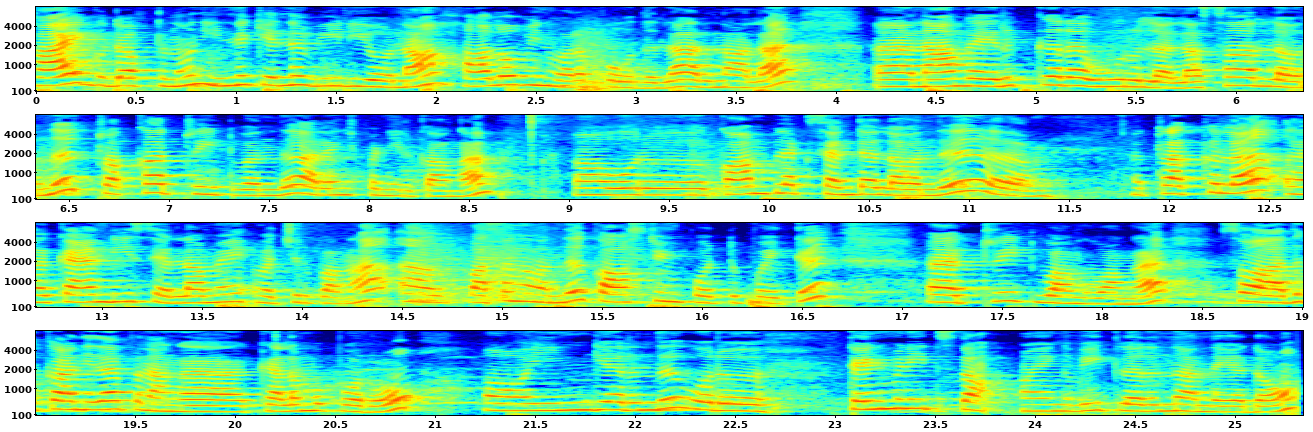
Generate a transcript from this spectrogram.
ஹாய் குட் ஆஃப்டர்நூன் இன்றைக்கி என்ன வீடியோனா ஹாலோவின் வரப்போகுதுல்ல அதனால நாங்கள் இருக்கிற ஊரில் லசாலில் வந்து ட்ரக்கா ட்ரீட் வந்து அரேஞ்ச் பண்ணியிருக்காங்க. ஒரு காம்ப்ளெக்ஸ் சென்டரில் வந்து ட்ரக்கில் கேண்டீஸ் எல்லாமே வச்சுருப்பாங்க. பசங்க வந்து காஸ்டியூம் போட்டு போயிட்டு ட்ரீட் வாங்குவாங்க. ஸோ அதுக்காண்டி தான் இப்போ நாங்கள் கிளம்ப போகிறோம் இங்கேருந்து ஒரு டென் மினிட்ஸ் தான் எங்கள் வீட்டில் இருந்து அந்த இடம்.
